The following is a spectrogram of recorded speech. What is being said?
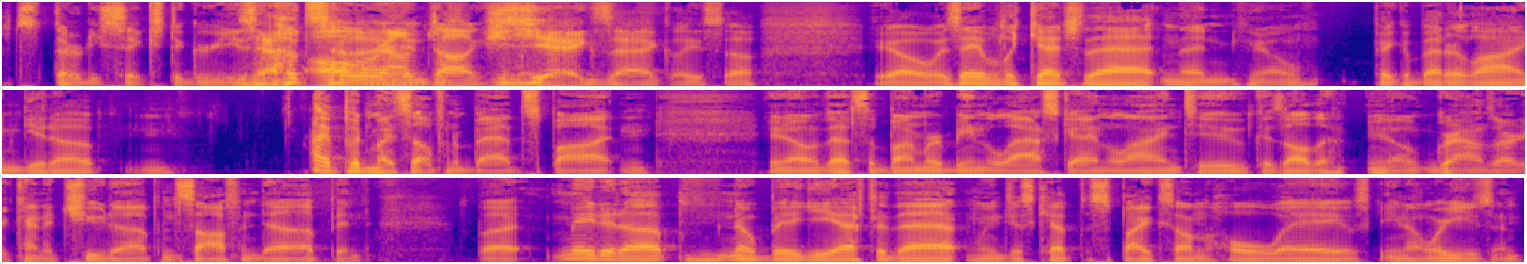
it's 36 degrees outside. All around dog shit. Yeah, exactly. So, you know, was able to catch that and then, you know, pick a better line, get up. And I put myself in a bad spot, and you know that's a bummer being the last guy in the line too, because all the you know ground's already kind of chewed up and softened up, and but made it up, no biggie after that. And we just kept the spikes on the whole way. It was you know we're using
